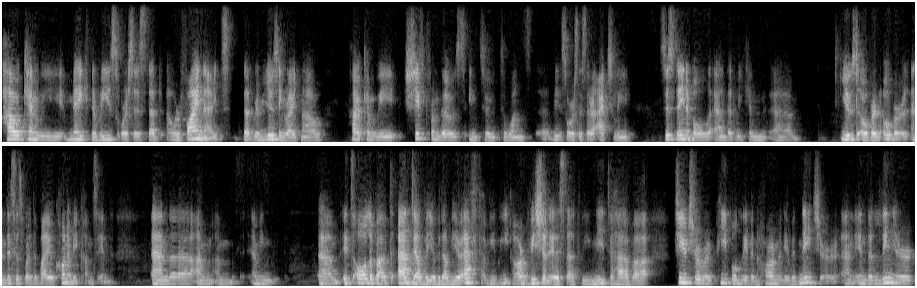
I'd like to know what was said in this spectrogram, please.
how can we make the resources that are finite that we're using right now, how can we shift from those into to ones uh, resources that are actually sustainable and that we can um, use over and over. And this is where the bioeconomy comes in. And uh, I'm, I'm, i mean, um, it's all about at WWF. I mean, we, our vision is that we need to have a future where people live in harmony with nature. And in the linear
